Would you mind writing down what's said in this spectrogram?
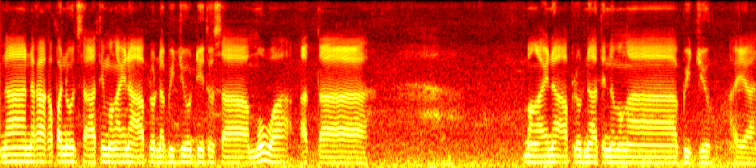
na nakakapanood sa ating mga ina-upload na video dito sa MOA at ah, mga ina-upload natin ng mga video. Ayan.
